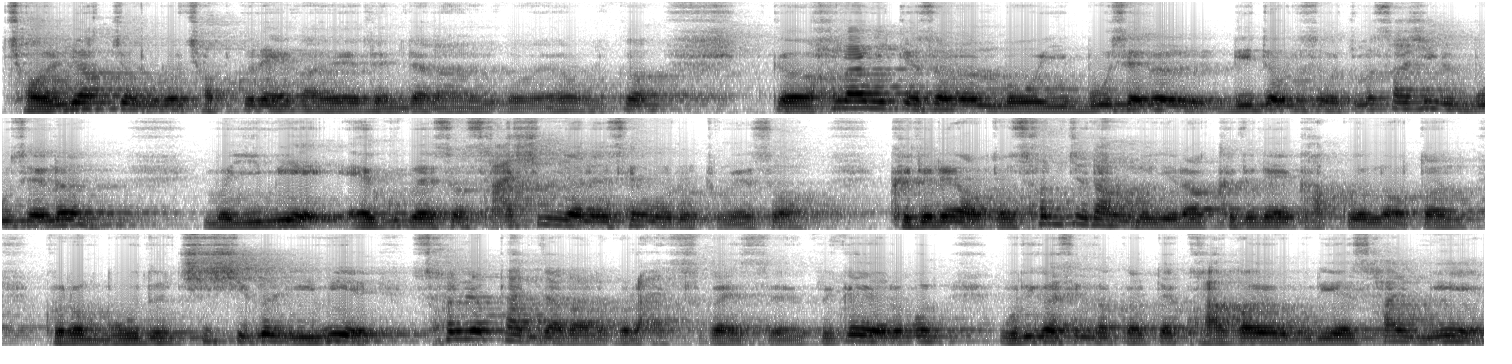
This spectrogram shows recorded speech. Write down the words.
전략적으로 접근해 가야 된다는 거예요. 그러니까 그 하나님께서는 뭐 이 모세를 리더로 세웠지만 사실 모세는 뭐 이미 애굽에서 40년의 세월을 통해서 그들의 어떤 선진학문이나 그들의 갖고 있는 어떤 그런 모든 지식을 이미 설립한 자라는 걸 알 수가 있어요. 그러니까 여러분 우리가 생각할 때 과거의 우리의 삶이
